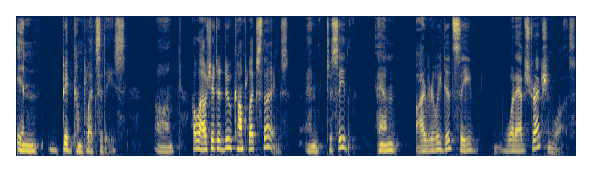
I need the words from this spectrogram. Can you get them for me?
in big complexities um, allows you to do complex things and to see them. And I really did see what abstraction was.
